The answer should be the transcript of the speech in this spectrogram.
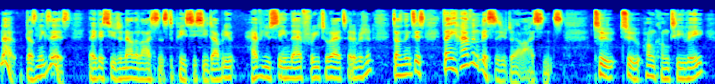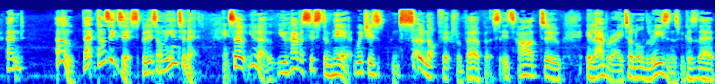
No, it doesn't exist. They've issued another license to PCCW. Have you seen their free to air television? Doesn't exist. They haven't issued a license to, to Hong Kong TV, and oh, that does exist, but it's on the internet. Yeah. So, you know, you have a system here which is so not fit for purpose. It's hard to elaborate on all the reasons because there are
